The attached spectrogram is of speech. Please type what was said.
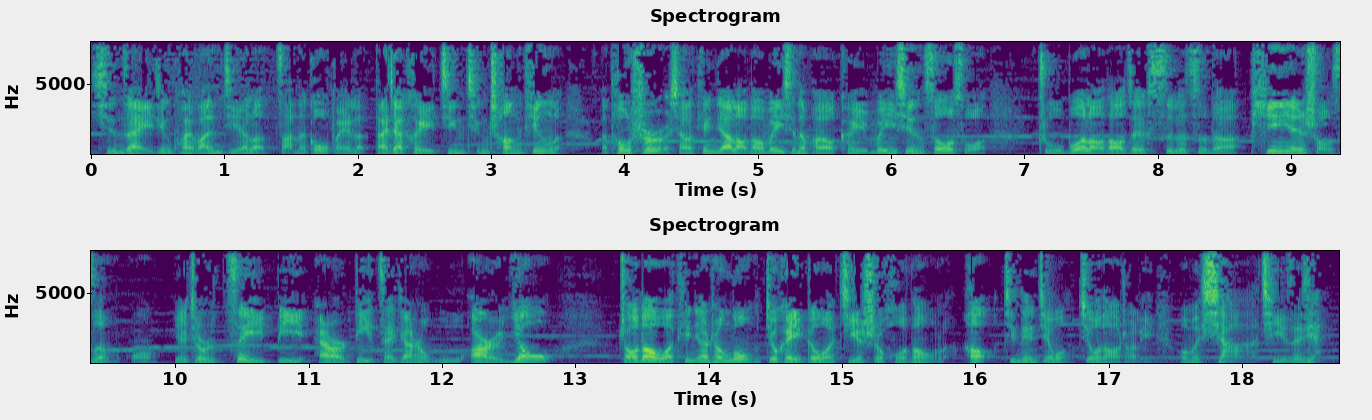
现在已经快完结了，攒的够肥了，大家可以尽情畅听了。那同时想添加老道微信的朋友，可以微信搜索“主播老道”这四个字的拼音首字母，也就是 ZBLD 再加上五二幺，找到我添加成功，就可以跟我及时互动了。好，今天节目就到这里，我们下期再见。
